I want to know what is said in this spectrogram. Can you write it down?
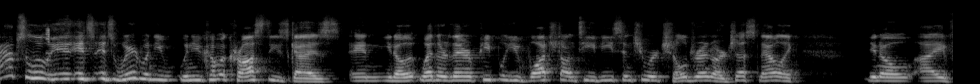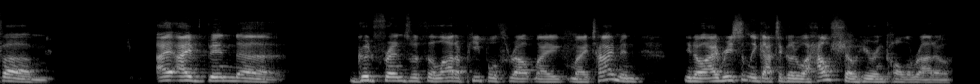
absolutely it's it's weird when you when you come across these guys and you know whether they're people you've watched on tv since you were children or just now like you know i've um i i've been uh good friends with a lot of people throughout my my time and you know i recently got to go to a house show here in colorado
